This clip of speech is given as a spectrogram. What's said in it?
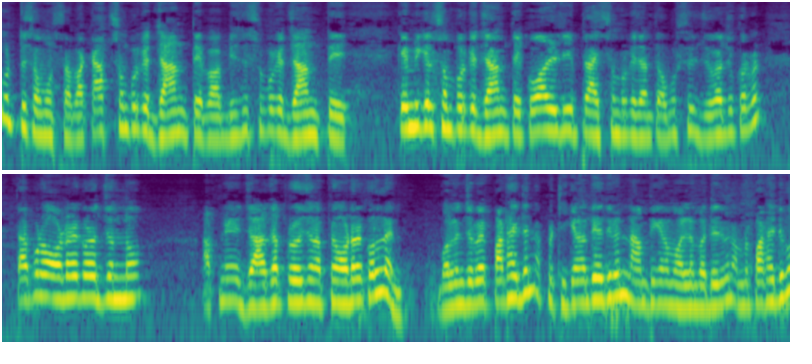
করতে সমস্যা বা কাজ সম্পর্কে জানতে বা বিজনেস সম্পর্কে জানতে কেমিক্যাল সম্পর্কে জানতে কোয়ালিটি প্রাইস সম্পর্কে জানতে অবশ্যই যোগাযোগ করবেন। তারপরে অর্ডার করার জন্য আপনি যা যা প্রয়োজন আপনি অর্ডার করলেন, বলেন যে ভাই পাঠাই দেন, আপনি ঠিকানা দিয়ে দিবেন, নাম, ঠিকানা মোবাইল নাম্বার দিয়ে দিবেন, আমরা পাঠাই দিব।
